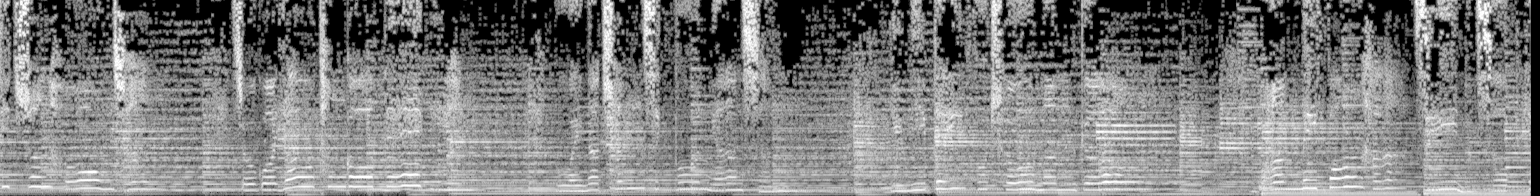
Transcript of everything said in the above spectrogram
跌进红尘，做过有痛过的为那春色般眼神，愿意被枯草吻救，还未放下，只能拾起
